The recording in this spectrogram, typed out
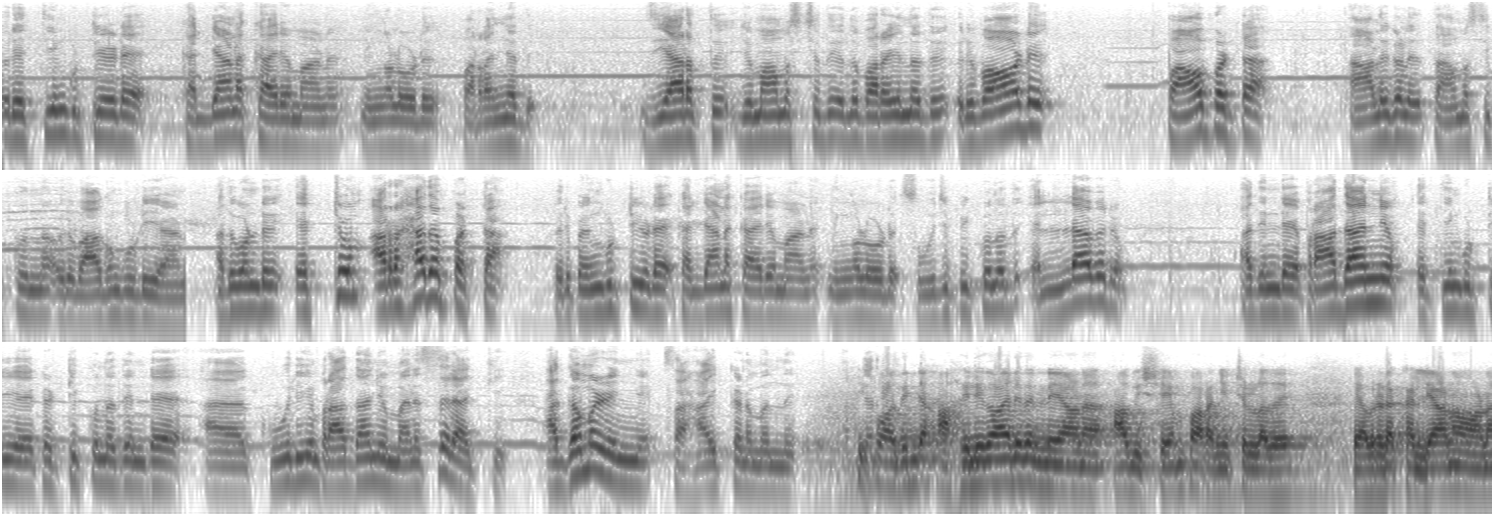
ഒരു എത്തിയൻകുട്ടിയുടെ കല്യാണക്കാര്യമാണ് നിങ്ങളോട് പറഞ്ഞത്. സിയാറത്ത് ജുമാ മസ്ജിദ് എന്ന് പറയുന്നത് ഒരുപാട് പാവപ്പെട്ട ആളുകൾ താമസിക്കുന്ന ഒരു ഭാഗം കൂടിയാണ്. അതുകൊണ്ട് ഏറ്റവും അർഹതപ്പെട്ട ഒരു പെൺകുട്ടിയുടെ കല്യാണക്കാര്യമാണ് നിങ്ങളോട് സൂചിപ്പിക്കുന്നത്. എല്ലാവരും അതിന്റെ പ്രാധാന്യം എത്തിൻകുട്ടിയെ കെട്ടിക്കുന്നതിന്റെ കൂലിയും പ്രാധാന്യവും മനസ്സിലാക്കി അകമഴിഞ്ഞ് സഹായിക്കണമെന്ന് ഇപ്പോൾ അതിന്റെ അഹലുകാര് തന്നെയാണ് ആ വിഷയം പറഞ്ഞിട്ടുള്ളത്. അവരുടെ കല്യാണമാണ്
